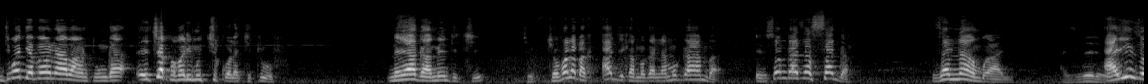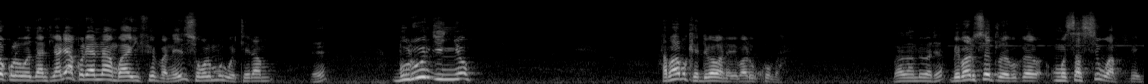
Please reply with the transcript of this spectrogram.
nti wajja vayo n'abantu nga ekyapa bali mu kikola kituufu. Naye agambe nti ki? Kyova olaba aji kamoga namugamba ensonga za saga za nambwayi ayinza okulowooza nti yali akolera nambwayi feva naye zisobola omuweteramu Eh? bulungi nnyo ababukedde babana be balukuba. Bagambye batya? Be balusetula musasi waffe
